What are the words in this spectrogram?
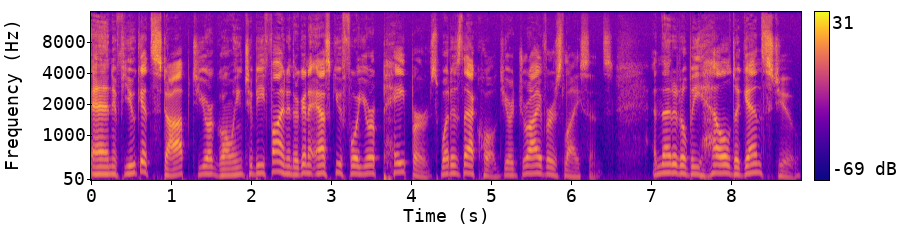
And if you get stopped, you're going to be fined. And they're going to ask you for your papers. What is that called? Your driver's license. And then it'll be held against you.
